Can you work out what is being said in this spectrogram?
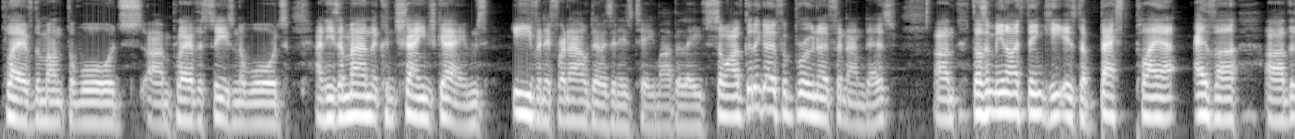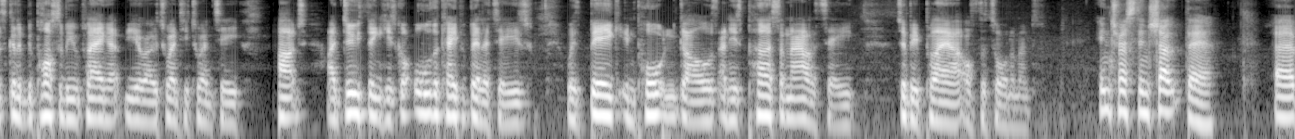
Player of the Month awards, um, Player of the Season awards, and he's a man that can change games even if Ronaldo is in his team, I believe. So I'm going to go for Bruno Fernandes. Um, doesn't mean I think he is the best player ever uh, that's going to be possibly playing at Euro 2020. But I do think he's got all the capabilities with big, important goals and his personality to be player of the tournament. Interesting shout there. Uh,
